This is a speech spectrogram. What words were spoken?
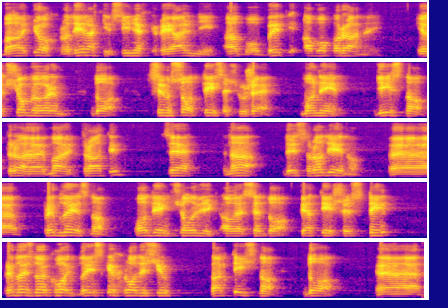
в багатьох родинах і в сім'ях реальні або вбиті, або поранені. Якщо ми говоримо до 700 тисяч, вже вони дійсно е, мають втрати. Це на десь родину е, приблизно один чоловік, але це до 5-6, приблизно якогось близьких родичів, фактично до е,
